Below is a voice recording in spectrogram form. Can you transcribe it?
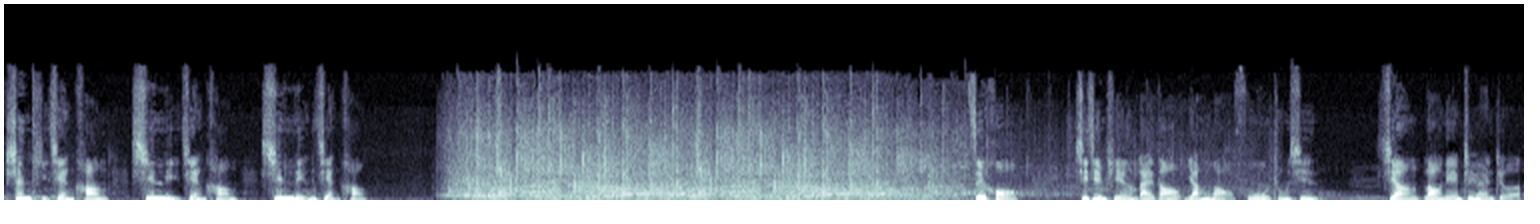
身体健康、心理健康、心灵健康。随后，习近平来到养老服务中心，向老年志愿者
